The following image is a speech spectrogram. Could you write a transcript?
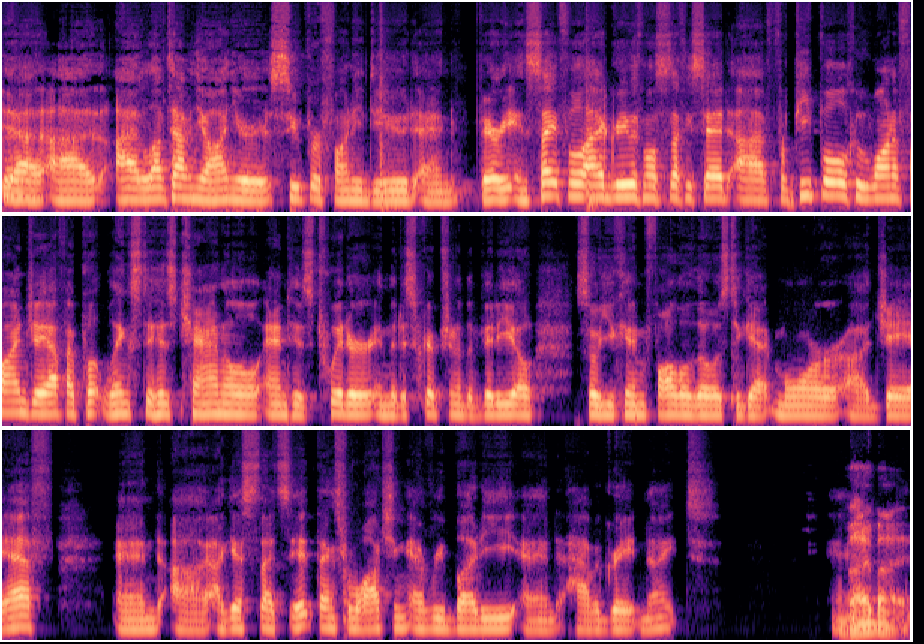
Yeah, uh, I loved having you on. You're super funny, dude, and very insightful. I agree with most of the stuff you said. Uh, for people who want to find JF, I put links to his channel and his Twitter in the description of the video, so you can follow those to get more uh, JF. And uh, I guess that's it. Thanks for watching, everybody, and have a great night. Bye bye.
